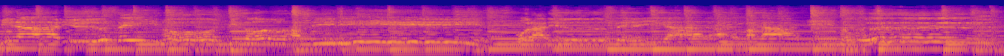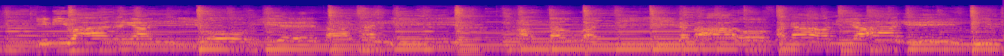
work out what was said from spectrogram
皆流星の人走りほら流星がまた一つ君は願いを言えたかいあんたは新潟を高み上げ姫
